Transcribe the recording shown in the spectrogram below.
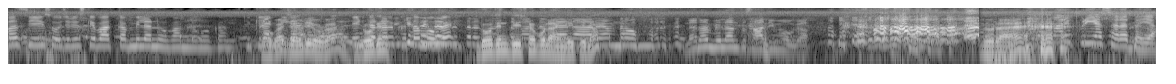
बस यही सोच रहे इसके बाद कब मिलन होगा हम लोगों का। क्योंकि होगा जल्दी होगा। दो दिन खत्म हो गए। दो दिन बीच में बुलाएँगे कि ना? ना ना मिलन तो शादी में होगा। हो रहा है। हमारे प्रिय शरद भैया।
